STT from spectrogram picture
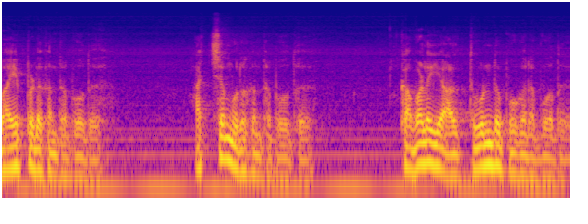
பயப்படுகின்ற போது அச்சமுறுகின்ற போது கவலையால் தூண்டு போகிற போது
